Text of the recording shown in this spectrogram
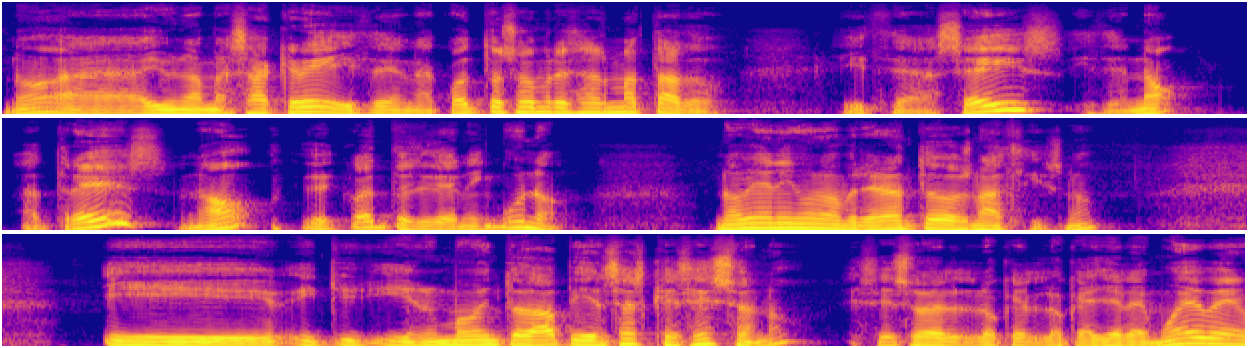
¿no? Hay una masacre y dicen, ¿a cuántos hombres has matado? Y dice, ¿a seis? Y dice, no, ¿A tres? ¿No? ¿De cuántos? Dice ninguno. No había ningún hombre, eran todos nazis, ¿no? Y, en un momento dado piensas que es eso, ¿no? Es eso lo que, lo a ella le mueve,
